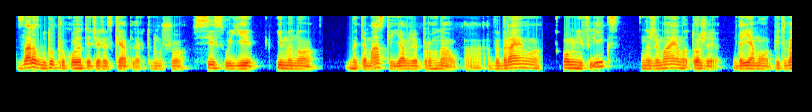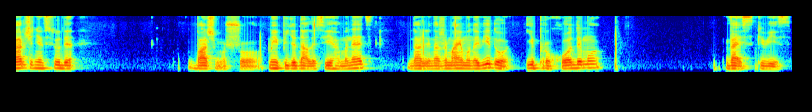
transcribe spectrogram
Зараз буду проходити через кеплер, тому що всі свої іменно Metamask я вже прогнав. Вибираємо OmniFlix, нажимаємо, теж даємо підтвердження всюди. Бачимо, що ми під'єднали свій гаманець. Далі нажимаємо на відео і проходимо весь квіз.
